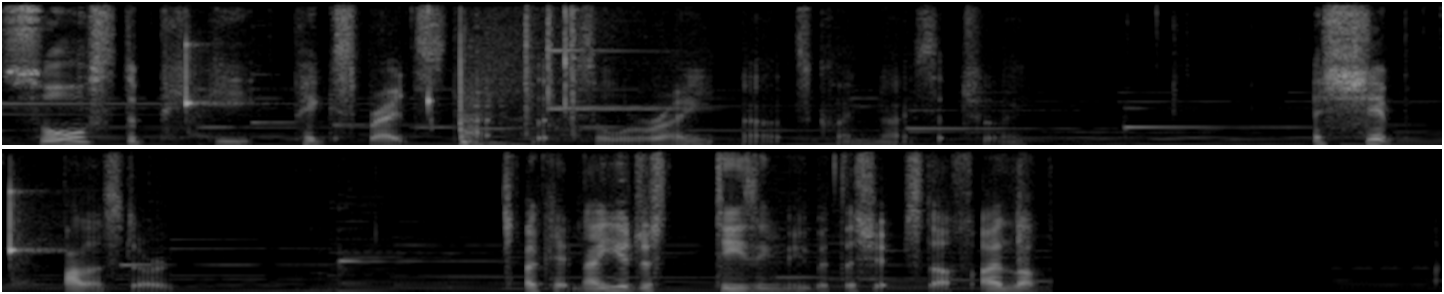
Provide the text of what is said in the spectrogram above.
Sauce the piggy pig spreads. That looks alright. No, that's quite nice actually. A ship baluster. Okay, now you're just teasing me with the ship stuff. I love I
